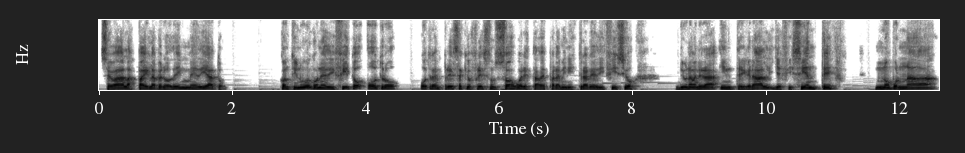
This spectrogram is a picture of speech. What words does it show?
se va a las pailas, pero de inmediato. Continúo con Edifito, otra empresa que ofrece un software, esta vez para administrar edificios de una manera integral y eficiente. No por nada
